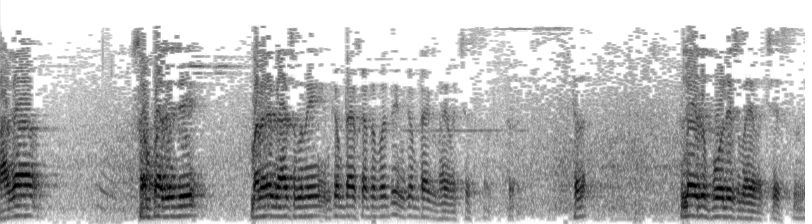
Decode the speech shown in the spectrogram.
బాగా సంపాదించి మనమే దాచుకుని ఇన్కమ్ ట్యాక్స్ కట్టకపోతే ఇన్కమ్ ట్యాక్స్ భయం వచ్చేస్తుంది కదా లేదు పోలీసు భయం వచ్చేస్తుంది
